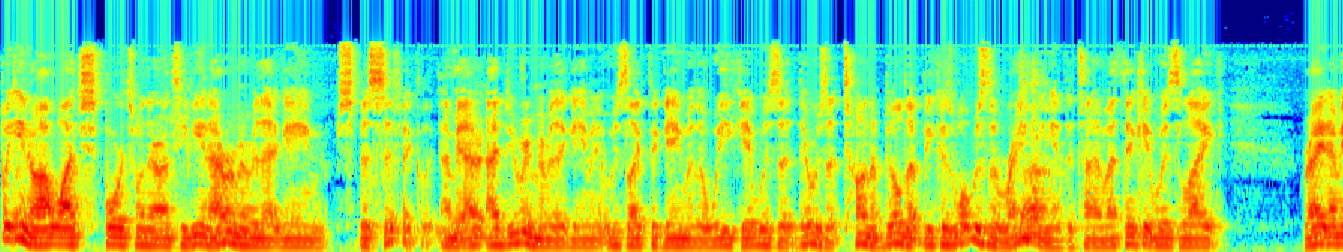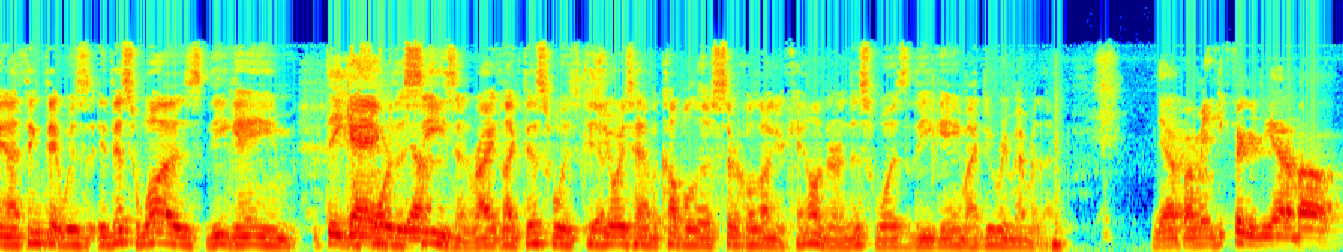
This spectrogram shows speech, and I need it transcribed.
but you know, I watch sports when they're on TV, and I remember that game specifically. I mean, I, I, do remember that game, and it was like the game of the week. It was a there was a ton of buildup because what was the ranking at the time? I think it was like right? I mean, I think that was this was the game, The game, before the yeah. season, right? Like this was because you always have a couple of those circled on your calendar, and this was the game. I do remember that. Yep. I mean, you figured you had about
